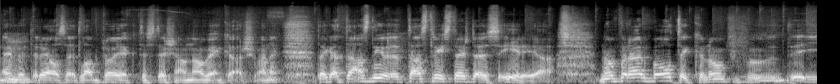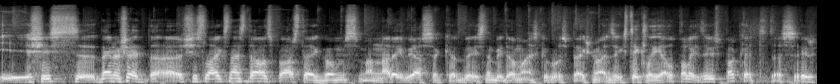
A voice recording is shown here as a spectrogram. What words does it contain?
ne? Mm -hmm. bet realizēt labu projektu tas tiešām nav vienkārši. Tā kā tās, div, tās trīs trešdaļas ir. Jā. Nu, par Air Baltica. Nu, šis, ne, nu šeit, šis laiks nes daudz pārsteigumus. Man arī jāsaka, ka es nebiju domājis, ka būs pēkšņi vajadzīgs tik liela palīdzības pakete. Tas ir,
